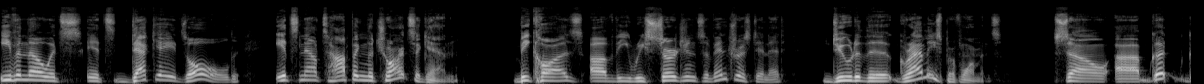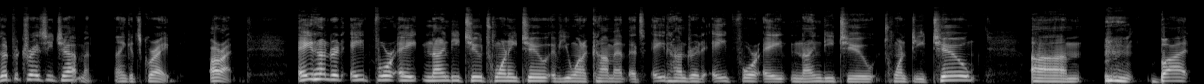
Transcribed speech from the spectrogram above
even though it's it's decades old it's now topping the charts again because of the resurgence of interest in it due to the Grammys performance. So uh, good good for Tracy Chapman. I think it's great. All right. 800 848 9222 if you want to comment that's 800 848 9222 um, but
